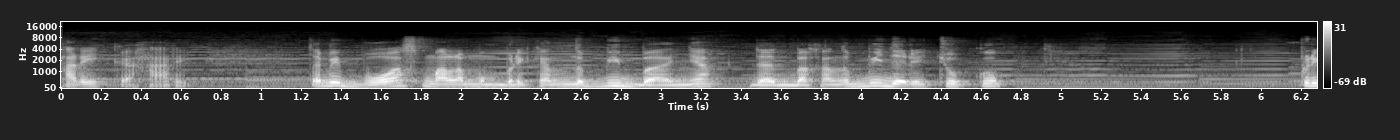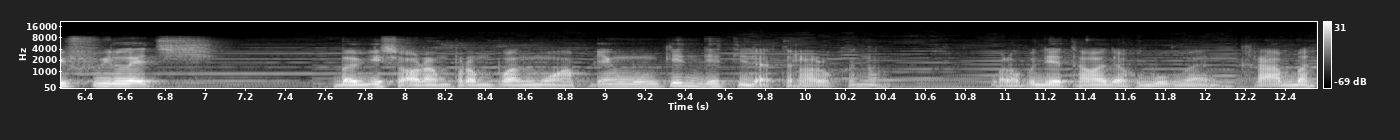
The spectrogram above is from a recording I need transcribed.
hari ke hari. Tapi Boas malah memberikan lebih banyak dan bahkan lebih dari cukup privilege bagi seorang perempuan Moab yang mungkin dia tidak terlalu kenal. Walaupun dia tahu ada hubungan kerabat,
